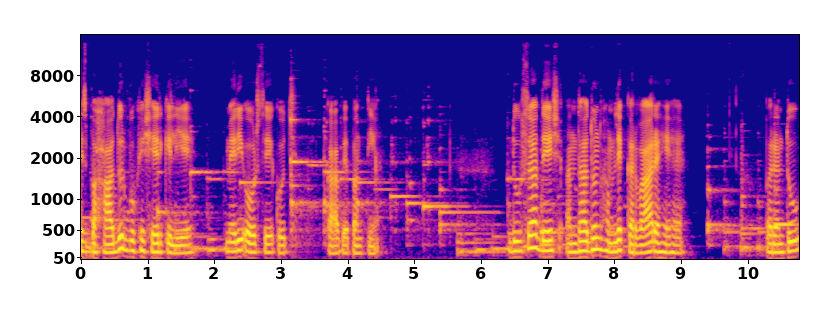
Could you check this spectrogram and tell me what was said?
इस बहादुर भूखे शेर के लिए मेरी ओर से कुछ काव्य पंक्तियाँ दूसरा देश अंधाधुंध हमले करवा रहे हैं। परंतु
